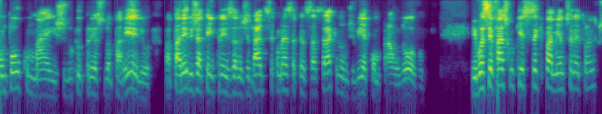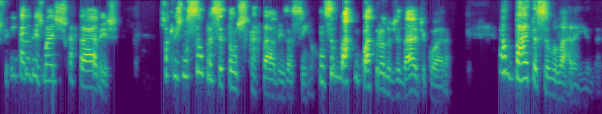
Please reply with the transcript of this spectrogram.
um pouco mais do que o preço do aparelho, o aparelho já tem três anos de idade, você começa a pensar: será que não devia comprar um novo? E você faz com que esses equipamentos eletrônicos fiquem cada vez mais descartáveis. Só que eles não são para ser tão descartáveis assim. Um celular com 4 anos de idade, Cora, é um baita celular ainda.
